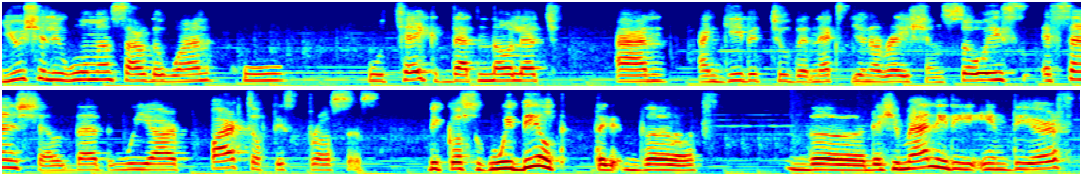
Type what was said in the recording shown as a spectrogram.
usually women are the one who who take that knowledge and and give it to the next generation. So it's essential that we are part of this process because we built the the the, the humanity in the earth.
